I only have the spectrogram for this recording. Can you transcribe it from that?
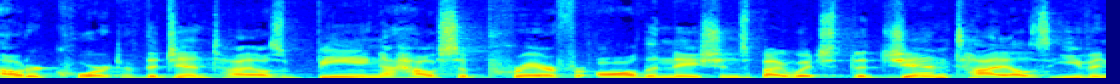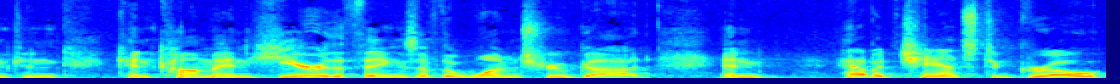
outer court of the Gentiles being a house of prayer for all the nations, by which the Gentiles even can, can come and hear the things of the one true God and have a chance to grow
